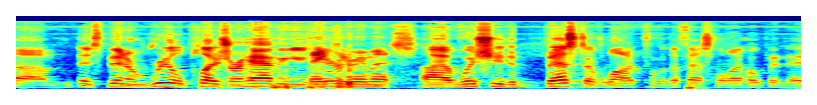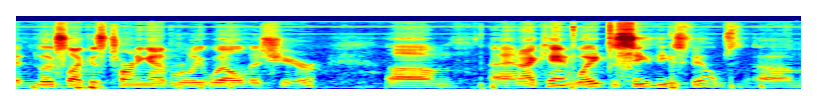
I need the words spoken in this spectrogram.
um, it's been a real pleasure having you Thank here. Thank you very much. I wish you the best of luck for the festival. I hope it, it looks like it's turning out really well this year. Um, and I can't wait to see these films. Um,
